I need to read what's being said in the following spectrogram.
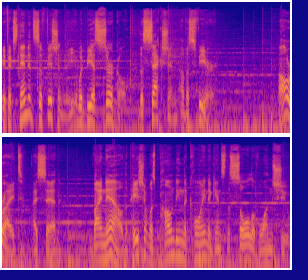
If extended sufficiently, it would be a circle, the section of a sphere. All right, I said. By now, the patient was pounding the coin against the sole of one shoe.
